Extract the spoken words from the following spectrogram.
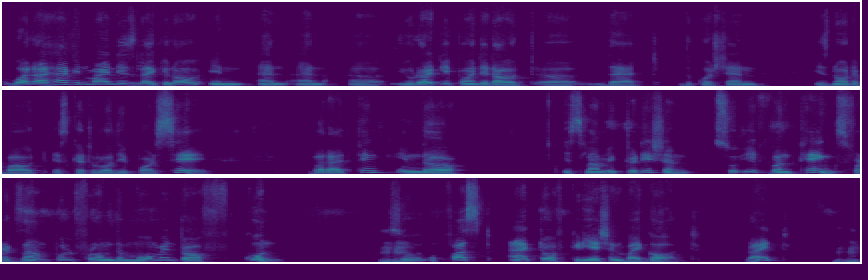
what I have in mind is like you know in and and uh, you rightly pointed out uh, that the question is not about eschatology per se, but I think in the Islamic tradition, so if one thinks, for example, from the moment of kun, Mhm. so the first act of creation by God, right? Mhm.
